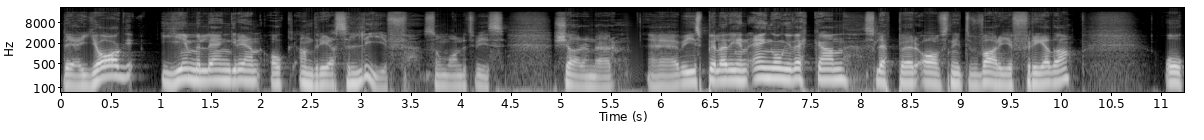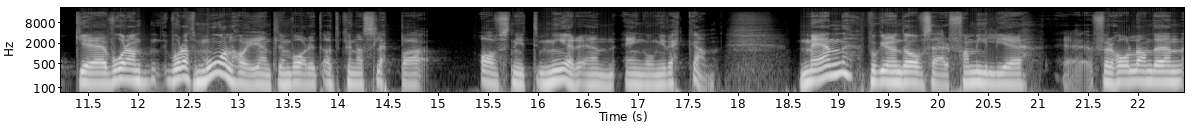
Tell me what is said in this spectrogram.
det är jag, Jim Lenngren och Andreas Liv som vanligtvis kör den där. Vi spelar in en gång i veckan, släpper avsnitt varje fredag. Och eh, våran, vårat mål har ju egentligen varit att kunna släppa avsnitt mer än en gång i veckan. Men på grund av så här familjeförhållanden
